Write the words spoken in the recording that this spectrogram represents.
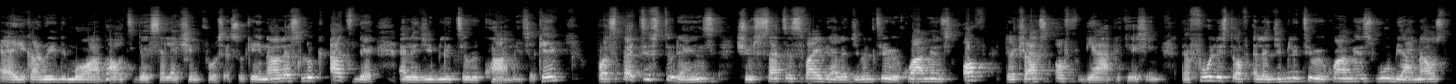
uh, you can read more about the selection process okay? Now let's look at the eligibility requirements okay? Prospective students should satisfy the eligibility requirements of the tracks of their application. The full list of eligibility requirements will be announced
